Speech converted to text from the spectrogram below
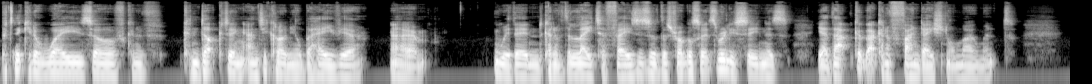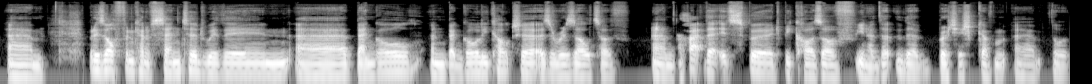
particular ways of kind of conducting anti-colonial behavior um, within kind of the later phases of the struggle. So it's really seen as yeah that that kind of foundational moment. Um, but is often kind of centered within uh, Bengal and Bengali culture as a result of um, the fact that it's spurred because of you know the, the British government uh, or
